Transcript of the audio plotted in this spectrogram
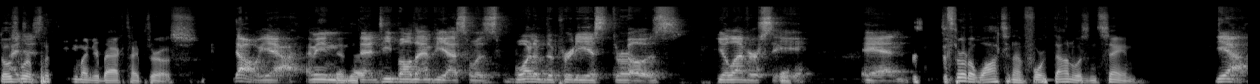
those I were just, put team on your back type throws. Oh yeah, I mean the, that deep ball to MVS was one of the prettiest throws you'll ever see, and the throw to Watson on fourth down was insane. Yeah,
